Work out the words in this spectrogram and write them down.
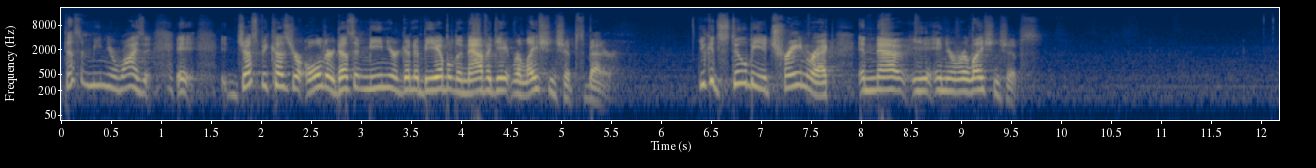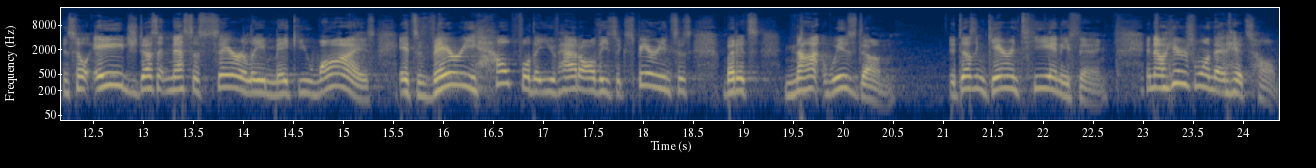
It doesn't mean you're wise. It, it, just because you're older doesn't mean you're going to be able to navigate relationships better. You could still be a train wreck in, nav- in your relationships. And so, age doesn't necessarily make you wise. It's very helpful that you've had all these experiences, but it's not wisdom. It doesn't guarantee anything. And now, here's one that hits home.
